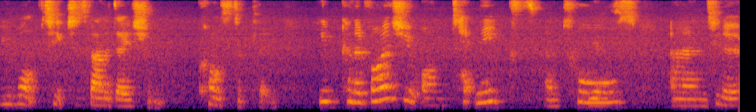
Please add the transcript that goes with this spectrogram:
you want teachers' validation constantly. He can advise you on techniques and tools and, you know,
